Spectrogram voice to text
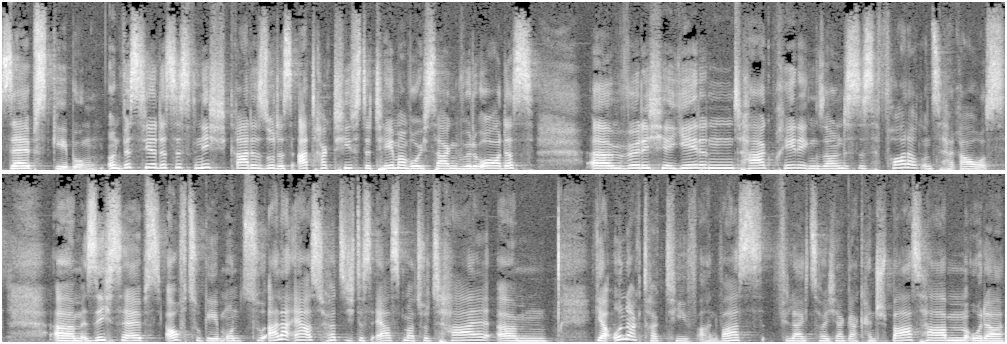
Selbstgebung. Und wisst ihr, das ist nicht gerade so das attraktivste Thema, wo ich sagen würde, oh, das ähm, würde ich hier jeden Tag predigen, sondern das fordert uns heraus, ähm, sich selbst aufzugeben. Und zuallererst hört sich das erstmal total ähm, ja, unattraktiv an. Was? Vielleicht soll ich ja gar keinen Spaß haben oder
